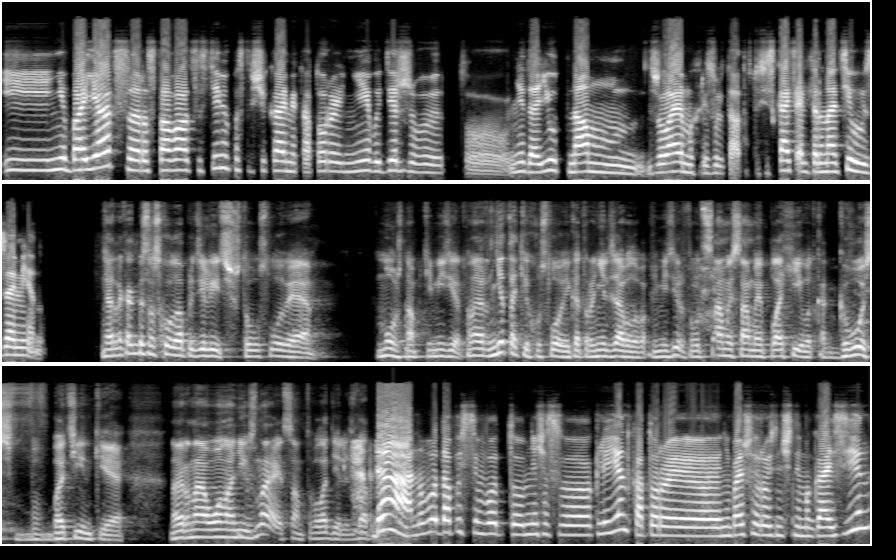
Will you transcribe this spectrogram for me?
и не бояться расставаться с теми поставщиками, которые не выдерживают, не дают нам желаемых результатов. То есть искать альтернативу и замену. Это как бы со сходу определить, что условия можно оптимизировать. Ну, наверное, нет таких условий, которые нельзя было бы оптимизировать. Но вот самые-самые плохие, вот как гвоздь в ботинке, Наверное, он о них знает, сам-то владелец, да? Да, ну вот, допустим, вот у меня сейчас э, клиент, который небольшой розничный магазин,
